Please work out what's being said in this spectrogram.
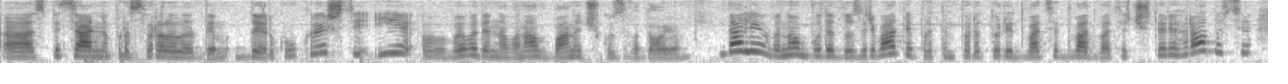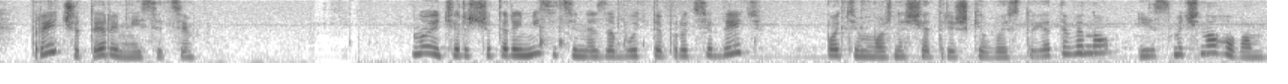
Е, Спеціально просверлили дим- дирку в кришці і е, виведена вона в баночку з водою. Далі воно буде дозрівати при температурі 22-24 градуси 3-4 місяці. Ну і через 4 місяці не забудьте процідить. Потім можна ще трішки вистояти вино і смачного вам.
